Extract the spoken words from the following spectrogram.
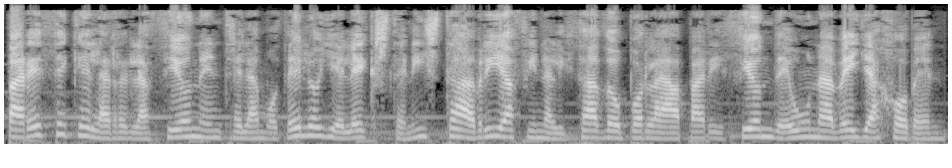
Parece que la relación entre la modelo y el extenista habría finalizado por la aparición de una bella joven,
